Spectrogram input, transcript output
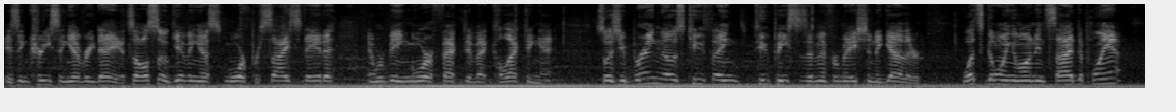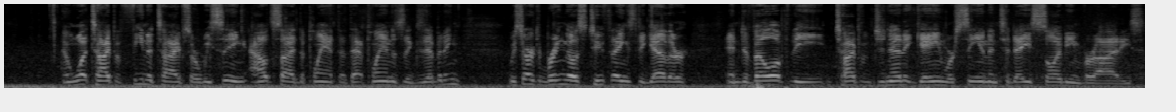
is increasing every day. It's also giving us more precise data and we're being more effective at collecting it. So as you bring those two things, two pieces of information together, what's going on inside the plant and what type of phenotypes are we seeing outside the plant that that plant is exhibiting, we start to bring those two things together and develop the type of genetic gain we're seeing in today's soybean varieties.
